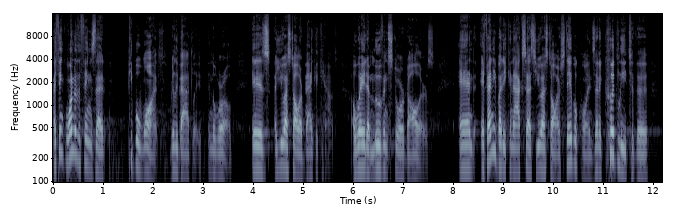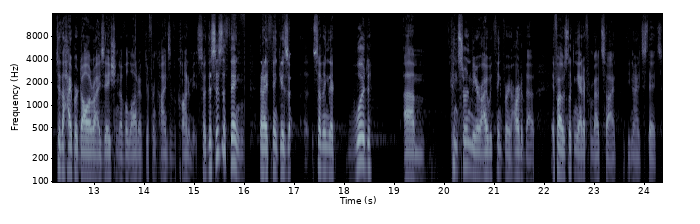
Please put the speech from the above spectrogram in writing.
I think one of the things that people want really badly in the world is a US dollar bank account, a way to move and store dollars. And if anybody can access US dollar stablecoins, then it could lead to the to the hyper-dollarization of a lot of different kinds of economies. So this is a thing that I think is uh, something that would um, concern me or I would think very hard about if I was looking at it from outside the United States.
